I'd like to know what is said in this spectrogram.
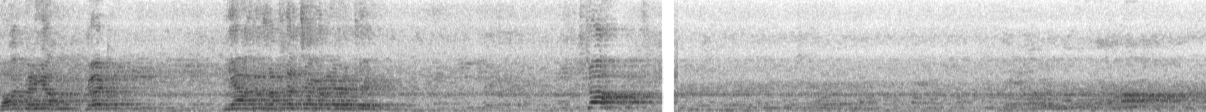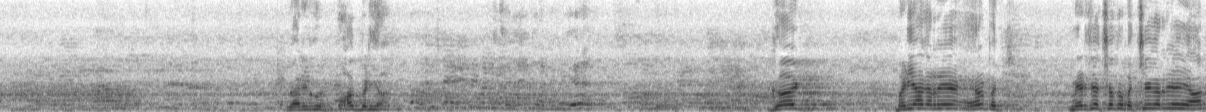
बहुत बढ़िया गुड ये आसन सबसे अच्छा कर रहे हैं बच्चे स्टॉप वेरी गुड बहुत बढ़िया। गुड बढ़िया कर रहे हैं यार बच्चे मेरे से अच्छा तो बच्चे कर रहे हैं यार।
